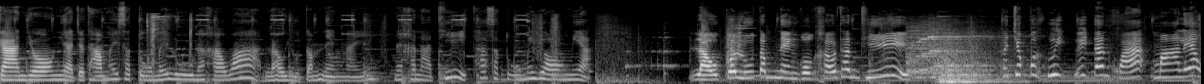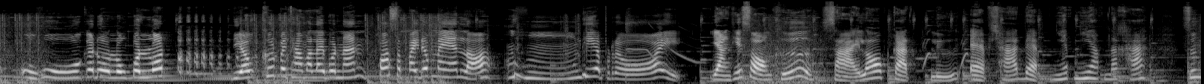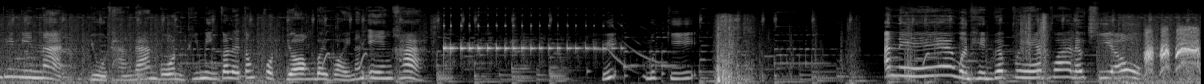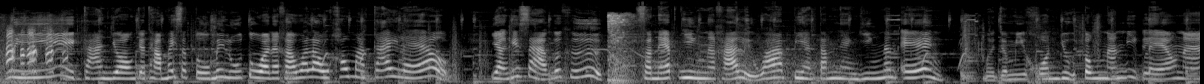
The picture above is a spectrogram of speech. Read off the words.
การยองเนี่ยจะทำให้ศัตรูไม่รู้นะคะว่าเราอยู่ตำแหน่งไหน ในขณะที่ถ้าศัตรูไม่ยองเนี่ย เราก็รู้ตำแหน่งของเขาทันทีเฮ้ยเจ้าปะเฮ้ยเฮ้ยด้านขวามาแล้ว โอ้โหกระโดดลงบนรถ เดี๋ยวขึ้นไปทำอะไรบนนั้นพ่อสไปเดอร์แมนเหรอ อือหือเรียบร้อย อย่างที่สองคือ สายรอบกัดหรือแอบชาร์จแบบเงียบๆนะคะ ซึ่งพี่มินน่ะอยู่ทางด้านบน พี่มินก็เลยต้องกดยองบ่อยๆ นั่นเองค่ะเฮ้ยเมื่อกี้ อันเนี้เหมือนเห็นแวบๆว่าแล้วเชียว นี่การยองจะทำให้ศัตรูไม่รู้ตัวนะคะ ว่าเราเข้ามาใกล้แล้ว อย่างที่ 3 ก็คือ snap ยิงนะคะ หรือว่าเปลี่ยนตำแหน่งยิงนั่นเอง เหมือนจะมีคนอยู่ตรงนั้นอีกแล้วนะ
